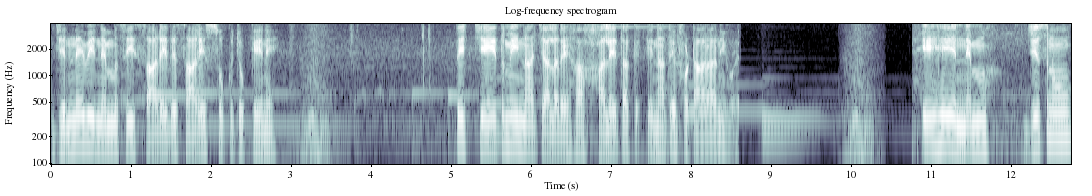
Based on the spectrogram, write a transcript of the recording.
ਜਿੰਨੇ ਵੀ ਨਿੰਮ ਸੀ, ਸਾਰੇ ਦੇ ਸਾਰੇ ਸੁੱਕ ਚੁੱਕੇ ਨੇ। ਤੇ ਚੇਤ ਮਹੀਨਾ ਚੱਲ ਰਿਹਾ, ਹਾਲੇ ਤੱਕ ਇਹਨਾਂ ਤੇ ਫਟਾਰਾ ਨਹੀਂ ਹੋਇਆ। ਇਹ ਨਿੰਮ, ਜਿਸ ਨੂੰ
